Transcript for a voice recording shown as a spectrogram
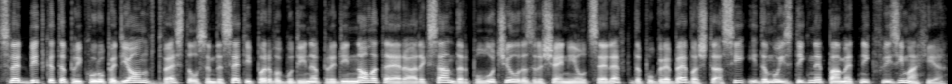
След битката при Коропедион в 281 година преди новата ера Александър получил разрешение от Селевк да погребе баща си и да му издигне паметник в Лизимахия.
